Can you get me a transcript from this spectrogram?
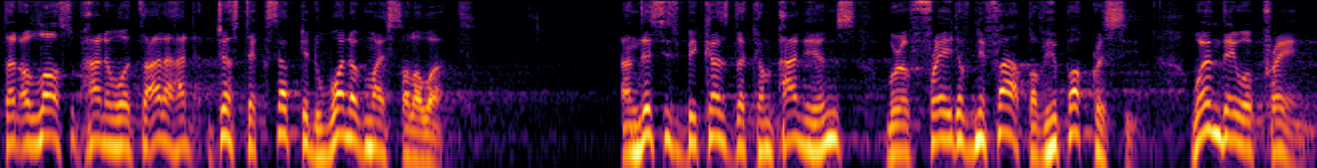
that Allah subhanahu wa ta'ala had just accepted one of my salawat. And this is because the companions were afraid of nifaq, of hypocrisy, when they were praying,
